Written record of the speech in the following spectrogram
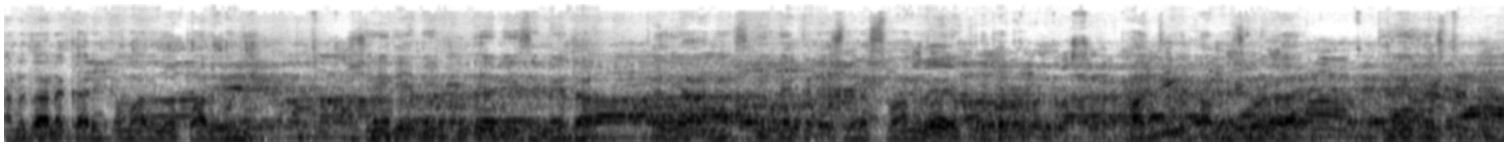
అన్నదాన కార్యక్రమాలలో పాల్గొని శ్రీదేవి భూదేవి సమేత కళ్యాణ శ్రీ వెంకటేశ్వర స్వామి వారి కృపకు పాత్రలు కావలసిందిగా తెలియజేస్తున్నాను.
